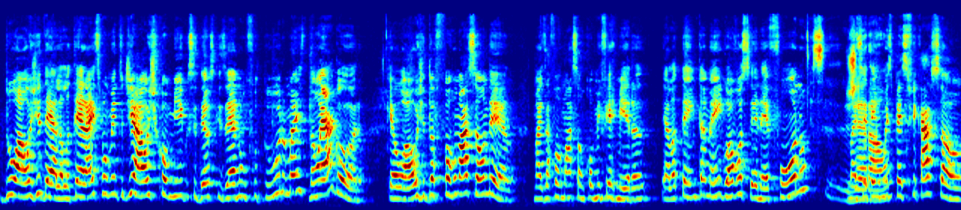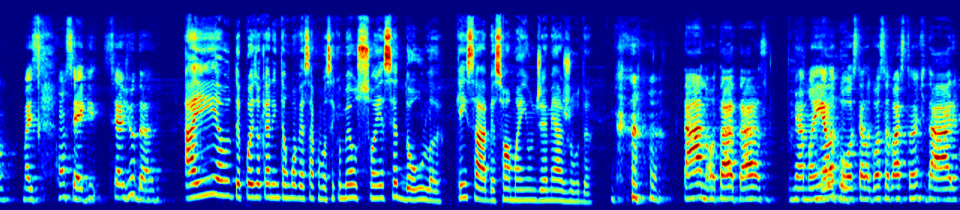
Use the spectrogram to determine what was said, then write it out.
do auge dela. Ela terá esse momento de auge comigo, se Deus quiser, no futuro, mas não é agora. Que é o auge da formação dela. Mas a formação como enfermeira, ela tem também, igual você, né? Fono, mas Geral. você tem uma especificação, mas consegue se ajudar. Aí eu depois eu quero então conversar com você que o meu sonho é ser doula. Quem sabe a sua mãe um dia me ajuda. tá, não, tá, tá. Minha mãe, ela gosta, ela gosta bastante da área.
